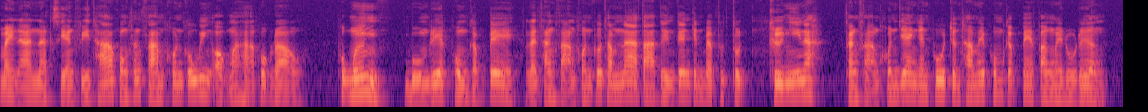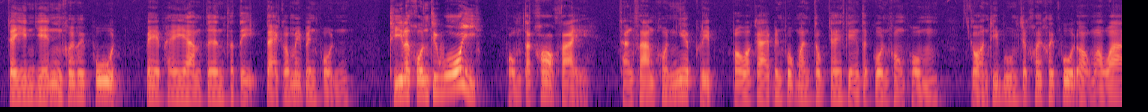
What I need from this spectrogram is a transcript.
ไม่นานนักเสียงฝีเท้าของทั้งสามคนก็วิ่งออกมาหาพวกเรา พวกมึง บูมเรียกผมกับเป้ และทั้งสามคนก็ทำหน้าตาตื่นเต้นกันแบบสุดๆ คืองี้นะ ทั้งสามคนแย่งกันพูดจนทำให้ผมกับเป้ฟังไม่รู้เรื่อง ใจเย็นๆ ค่อยๆ พูด เป้พยายามเตือนสติแต่ก็ไม่เป็นผล ทีละคนสิโว้ย ผมตะคอกใส่ ทั้งสามคนเงียบกริบ เพราะว่ากลายเป็นพวกมันตกใจเสียงตะโกนของผม ก่อนที่บูมจะค่อยๆ พูดออกมาว่า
